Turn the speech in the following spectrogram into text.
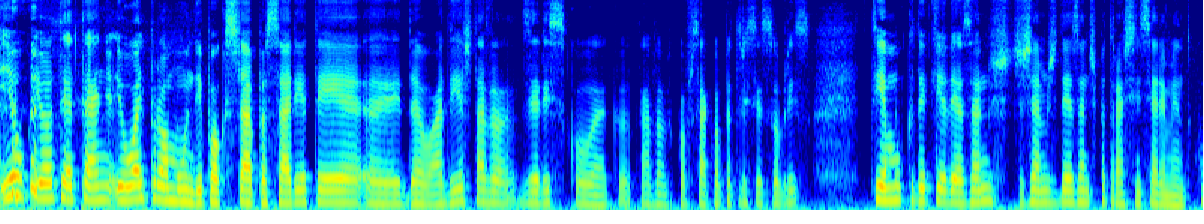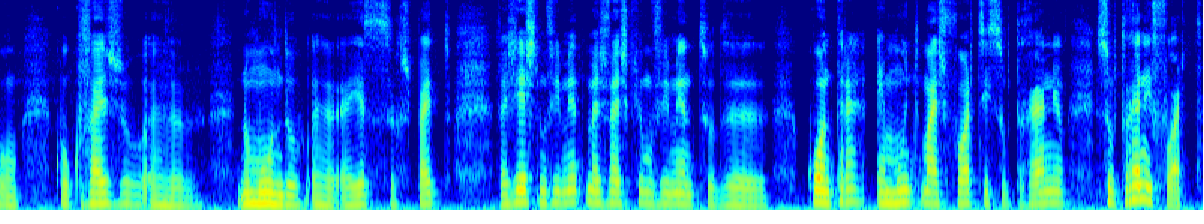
Eu, eu até tenho, eu olho para o mundo e para o que se está a passar e até eh, ainda há dias estava a dizer isso com a, estava a conversar com a Patrícia sobre isso. Temo que daqui a 10 anos estejamos 10 anos para trás, sinceramente, com, com o que vejo eh, no mundo eh, a esse respeito. Vejo este movimento, mas vejo que o movimento de contra é muito mais forte e subterrâneo, subterrâneo e forte.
